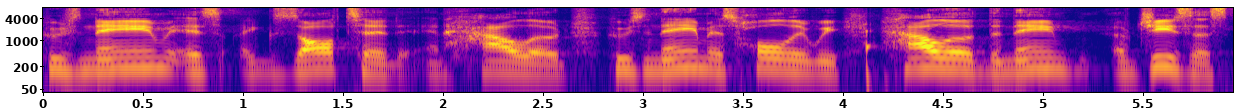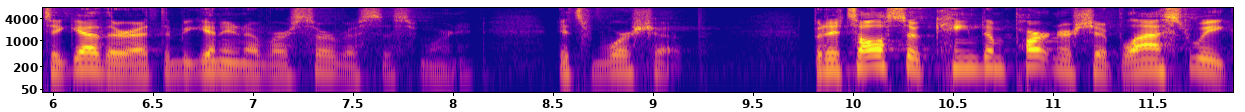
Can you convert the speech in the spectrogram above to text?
whose name is exalted and hallowed, whose name is holy. We hallowed the name of Jesus together at the beginning of our service this morning. It's worship. But it's also kingdom partnership. Last week,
